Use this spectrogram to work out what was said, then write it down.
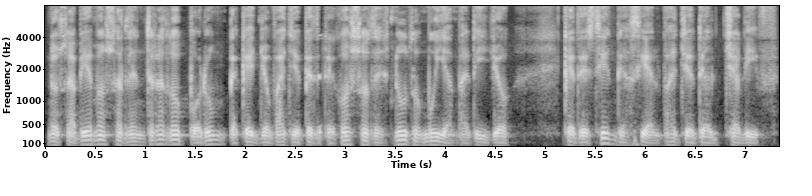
Nos habíamos adentrado por un pequeño valle pedregoso desnudo muy amarillo que desciende hacia el valle del Chalif,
